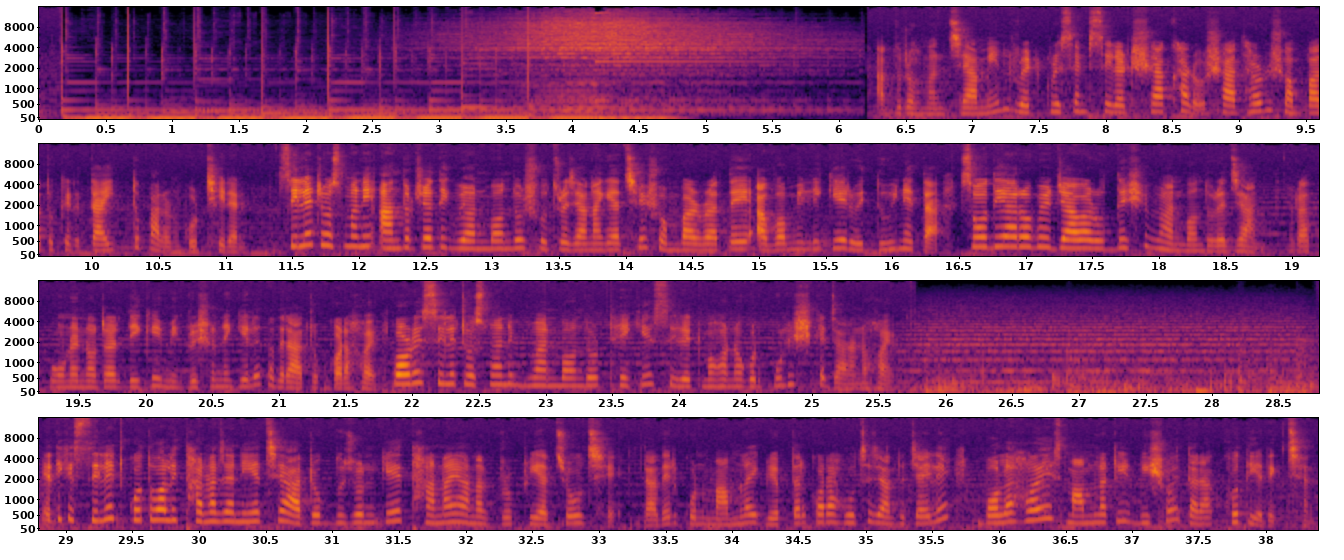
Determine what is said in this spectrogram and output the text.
আব্দুর রহমান জামিল রেড ক্রিসেন্ট সিলেট শাখারও সাধারণ সম্পাদকের দায়িত্ব পালন করছিলেন। সিলেট ওসমানী আন্তর্জাতিক বিমানবন্দর সূত্রে জানা গেছে, সোমবার রাতে আওয়ামী লীগের ওই দুই নেতা সৌদি আরবের যাওয়ার উদ্দেশ্যে বিমানবন্দরে যান। রাত পৌনে নটার দিকে ইমিগ্রেশনে গেলে তাদের আটক করা হয়। পরে সিলেট ওসমানী বিমানবন্দর থেকে সিলেট মহানগর পুলিশকে জানানো হয়। এদিকে সিলেট কোতোয়ালি থানা জানিয়েছে, আটক দুজনকে থানায় আনার প্রক্রিয়া চলছে। তাদের কোন মামলায় গ্রেপ্তার করা হচ্ছে জানতে চাইলে বলা হয় মামলাটির বিষয় তারা খতিয়ে দেখছেন।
